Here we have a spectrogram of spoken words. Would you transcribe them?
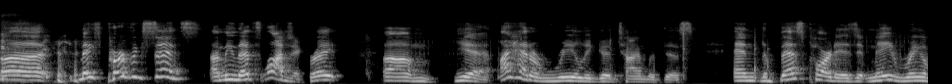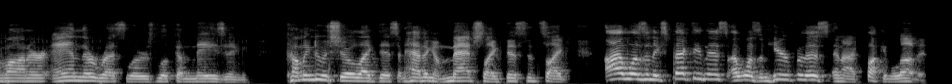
Uh, makes perfect sense. I mean, that's logic, right? Um, yeah, I had a really good time with this. And the best part is, it made Ring of Honor and their wrestlers look amazing. Coming to a show like this and having a match like this, it's like I wasn't expecting this. I wasn't here for this, and I fucking love it.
